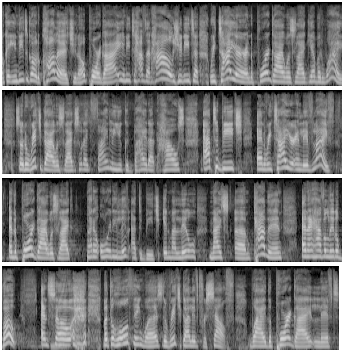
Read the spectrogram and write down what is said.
okay, you need to go to college, you know, poor guy. You need to have that house. You need to retire. And the poor guy was like, yeah, but why? So the rich guy was like, so that finally you could buy that house at the beach and retire and live life. And the poor guy was like, but I already live at the beach in my little nice um, cabin and I have a little boat. And so, but the whole thing was the rich guy lived for self, while the poor guy lived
